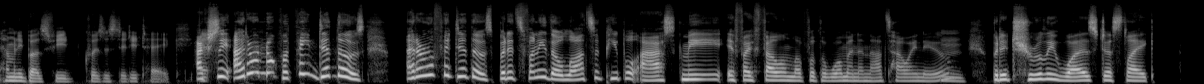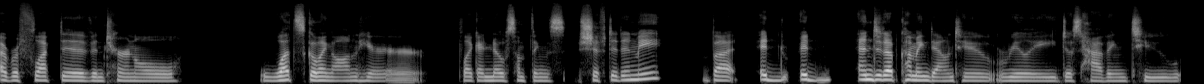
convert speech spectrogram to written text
How many BuzzFeed quizzes did you take? Actually, I don't know if I did those. I don't know if I did those, but it's funny though. Lots of people ask me if I fell in love with a woman, and that's how I knew. Mm. But it truly was just like a reflective, internal, what's going on here? Like I know something's shifted in me but it it ended up coming down to really just having to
